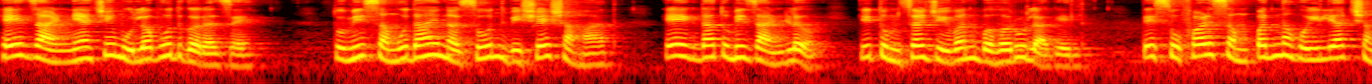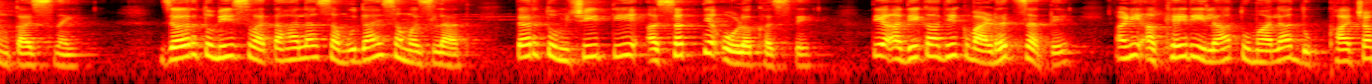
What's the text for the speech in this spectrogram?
हे जाणण्याची मूलभूत गरज आहे. तुम्ही समुदाय नसून विशेष आहात हे एकदा तुम्ही जाणलं की तुमचं जीवन बहरू लागेल. ते सुफळ संपन्न होईल यात शंकाच नाही. जर तुम्ही स्वतःला समुदाय समजलात तर तुमची ती असत्य ओळख असते. ती अधिकाधिक वाढत जाते आणि अखेरीला तुम्हाला दुःखाच्या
